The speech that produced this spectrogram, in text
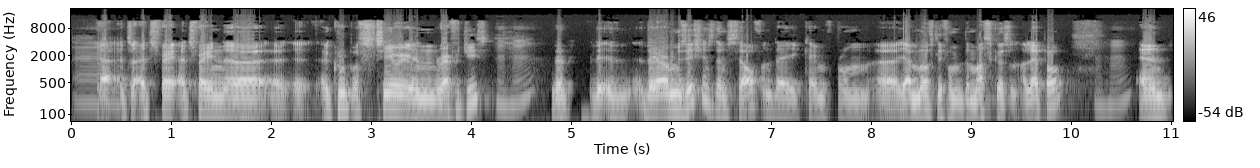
Um, yeah, I, I, tra I train uh, a, a, group of Syrian refugees. Mm-hmm. That they, they, are musicians themselves, and they came from uh, yeah mostly from Damascus and Aleppo, mm-hmm. and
